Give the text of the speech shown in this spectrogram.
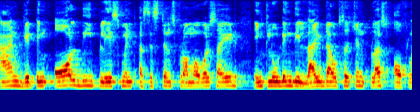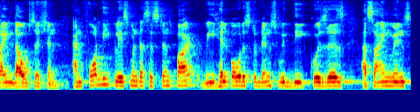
and getting all the placement assistance from our side including the live doubt session plus offline doubt session. And for the placement assistance part we help our students with the quizzes assignments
